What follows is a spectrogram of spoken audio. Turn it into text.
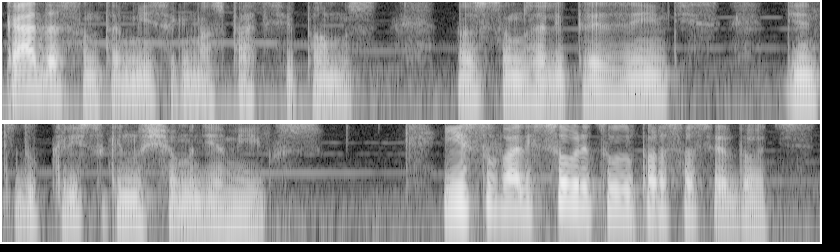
cada Santa Missa que nós participamos, nós estamos ali presentes diante do Cristo que nos chama de amigos. E isto vale sobretudo para os sacerdotes.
